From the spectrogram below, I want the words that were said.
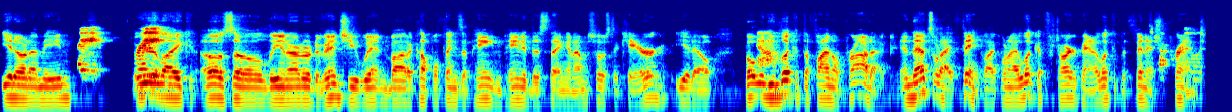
You know what I mean? Right. Right. You're like, oh, so Leonardo da Vinci went and bought a couple things of paint and painted this thing, and I'm supposed to care, you know. But yeah. when you look at the final product, and that's what I think. Like when I look at photography, and I look at the finished print,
